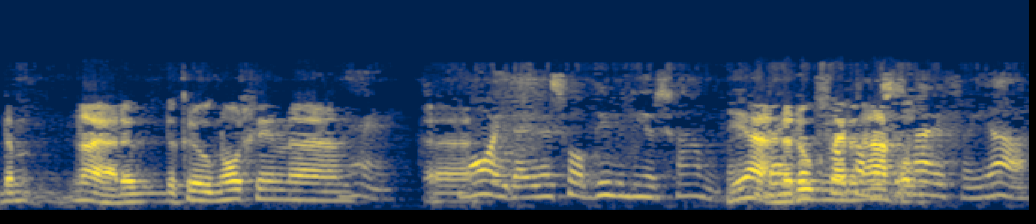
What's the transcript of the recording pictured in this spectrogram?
dan, nou ja, daar krijg ik nooit geen, Nee. Eh, Mooi dat je zo op die manier samen Ja, dat doe ik met een aantal- Ja,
